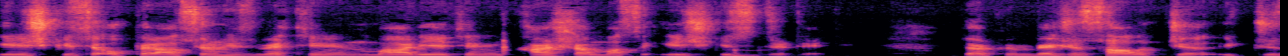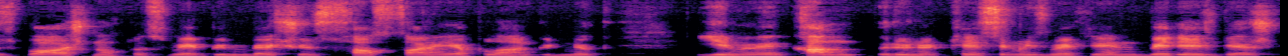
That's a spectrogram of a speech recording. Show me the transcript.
ilişkisi operasyon hizmetinin maliyetinin karşılanması ilişkisidir dedi. 4500 sağlıkçı, 300 bağış noktası ve 1500 hastane yapılan günlük 20 bin kan ürünü teslim hizmetinin bedelidir.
